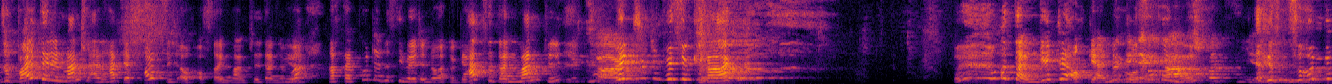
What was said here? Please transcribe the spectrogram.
sobald er den Mantel anhat, der freut sich auch auf seinen Mantel dann immer, Ja. sagt er, gut, dann ist die Welt in Ordnung. Der hat sogar einen Mantel, Mit Kragen. mit ein bisschen Kragen. Und dann geht der auch gerne eine große der Runde. so ungefähr.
